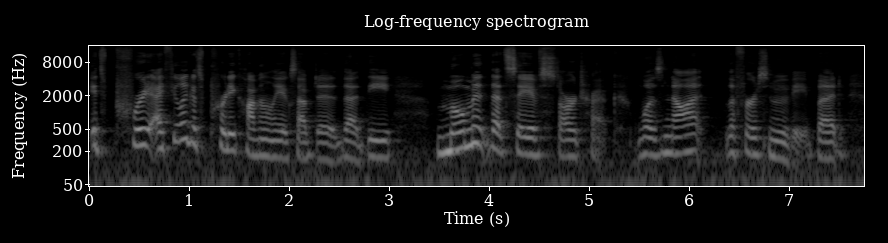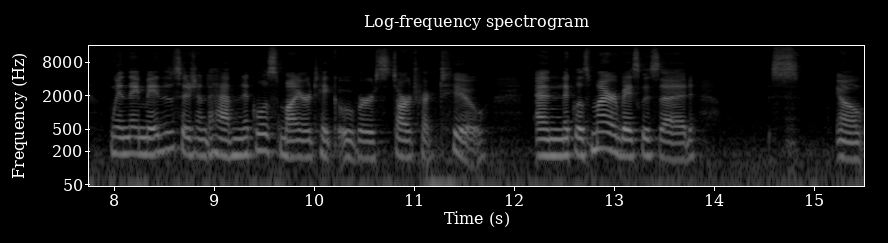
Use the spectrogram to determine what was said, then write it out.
it's pretty. I feel like it's pretty commonly accepted that the moment that saved Star Trek was not the first movie, but when they made the decision to have Nicholas Meyer take over Star Trek Two, and Nicholas Meyer basically said, "S- you know,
